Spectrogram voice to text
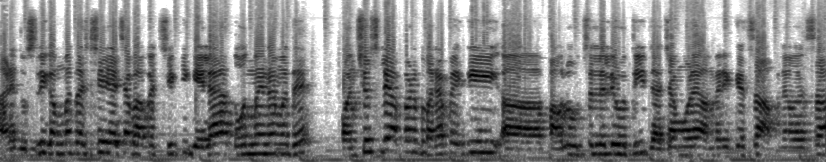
आणि दुसरी गंमत अशी आहे याच्या बाबतची की गेल्या दोन महिन्यामध्ये कॉन्शियसली आपण बऱ्यापैकी पावलं उचललेली होती ज्याच्यामुळे अमेरिकेचा आपल्यावरचा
